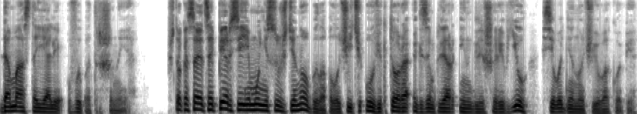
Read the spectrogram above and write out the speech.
дома стояли выпотрошенные. Что касается Персии, ему не суждено было получить у Виктора экземпляр English Review сегодня ночью в окопе.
